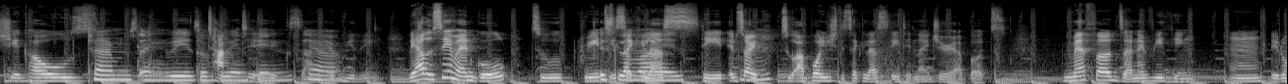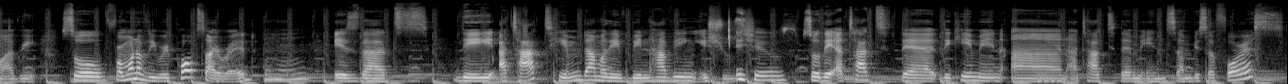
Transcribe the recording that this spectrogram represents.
Shekau's Terms and ways of doing tactics things. and Yeah. everything. They have the same end goal to create a secular state. I'm sorry, Mm-hmm. to abolish the secular state in Nigeria, but methods and everything, mm, they don't agree. So, from one of the reports I read, Mm-hmm. is that they attacked him. Dama, they've been having issues. Issues. So they attacked their. They came in and attacked them in Sambisa Forest,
